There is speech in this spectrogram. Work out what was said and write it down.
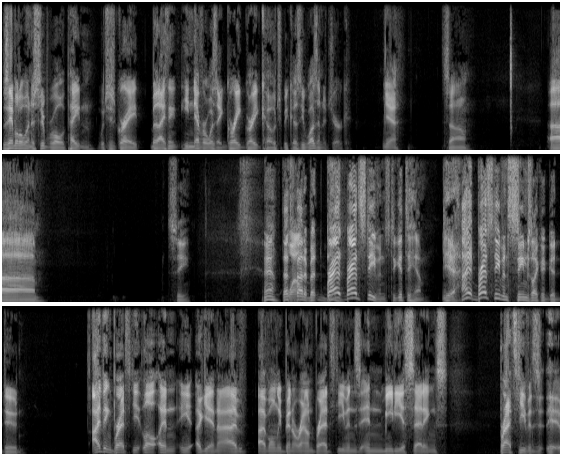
was able to win a Super Bowl with Peyton, which is great. But I think he never was a great, great coach because he wasn't a jerk. Yeah. So, um, let's see. Yeah, that's Well- about it. But Brad Brad Stevens to get to him. Yeah. I, Brad Stevens seems like a good dude. I think Brad Stevens. Well, and uh, again, I've I've only been around Brad Stevens in media settings. Brad Stevens, eh,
